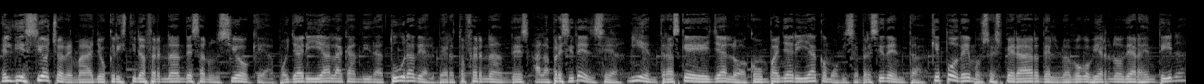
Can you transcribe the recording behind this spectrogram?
El 18 de mayo, Cristina Fernández anunció apoyaría la candidatura de Alberto Fernández a la presidencia, mientras que ella lo acompañaría como vicepresidenta. ¿Qué podemos esperar del nuevo gobierno de Argentina?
